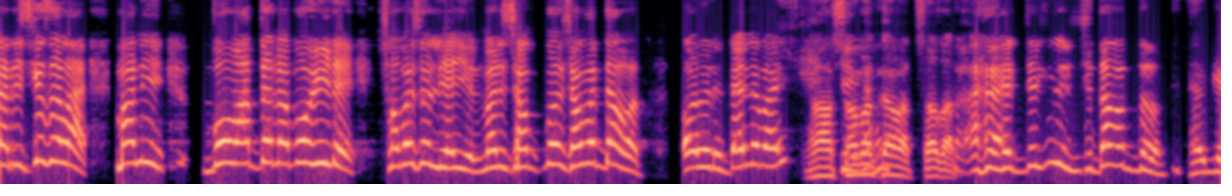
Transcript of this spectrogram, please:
না রিস্কে চালায়। মানে বউ বাদ দেয় না বহিড়ে সবাই চলে আইয়েন মানে সব সবার দাওয়াত। অলরেডি তাই না ভাই? হ্যাঁ সবার দাওয়াত সবার। দেখলি দাওয়াত তো। Okay.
